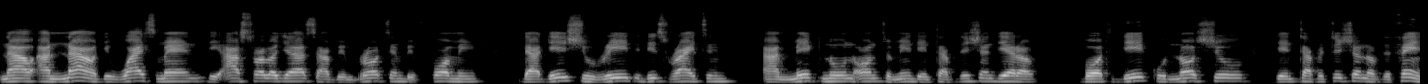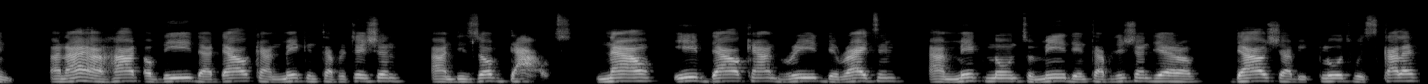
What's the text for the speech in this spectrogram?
Now and now the wise men, the astrologers have been brought in before me that they should read this writing and make known unto me the interpretation thereof but they could not show the interpretation of the thing. And I have heard of thee that thou can make interpretation and dissolve doubts. Now, if thou canst read the writing and make known to me the interpretation thereof, thou shalt be clothed with scarlet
